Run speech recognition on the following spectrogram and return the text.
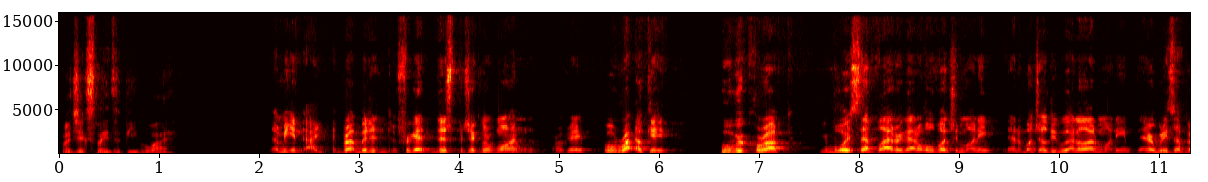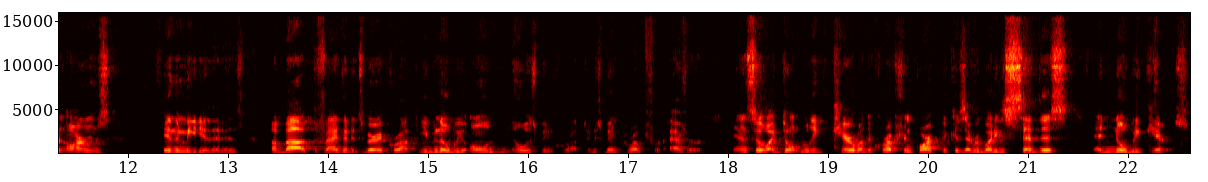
Why don't you explain to the people why? I mean, I but but it, forget this particular one. Okay. Well, right. Okay. Uber corrupt. Your boy Sepp Blatter got a whole bunch of money, and a bunch of other people got a lot of money, and everybody's up in arms in the media. That is about the fact that it's very corrupt, even though we all know it's been corrupt it's been corrupt forever. And so I don't really care about the corruption part because everybody's said this and nobody cares.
